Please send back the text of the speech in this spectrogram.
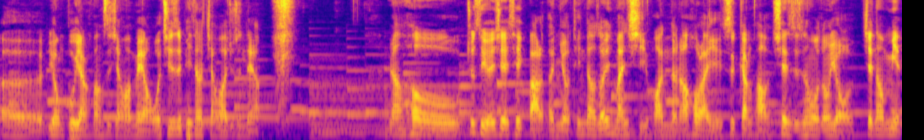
呃用不一样的方式讲话，没有，我其实平常讲话就是那样。然后就是有一些 Tikba 的朋友听到说，哎，蛮喜欢的。然后后来也是刚好现实生活中有见到面，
